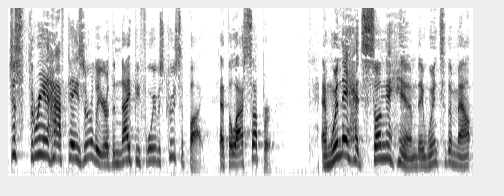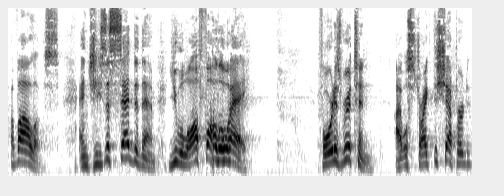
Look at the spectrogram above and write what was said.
just three and a half days earlier, the night before he was crucified at the Last Supper. And when they had sung a hymn, they went to the Mount of Olives. And Jesus said to them, You will all fall away. For it is written, I will strike the shepherd,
